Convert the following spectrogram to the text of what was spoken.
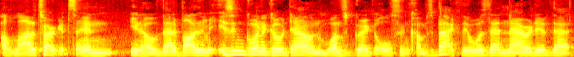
a lot of targets, and you know that volume isn't going to go down once Greg Olsen comes back. There was that narrative that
